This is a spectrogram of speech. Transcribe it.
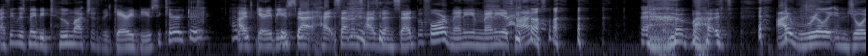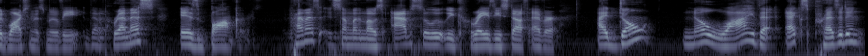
I think there's maybe too much of the Gary Busey character. I like Gary think Busey. That ha- sentence has been said before many, many a time. but I really enjoyed watching this movie. The premise is bonkers. Premise is some of the most absolutely crazy stuff ever. I don't know why the ex president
